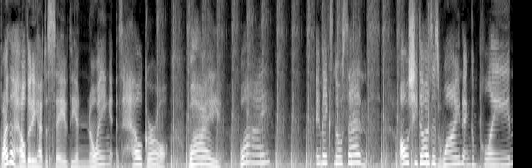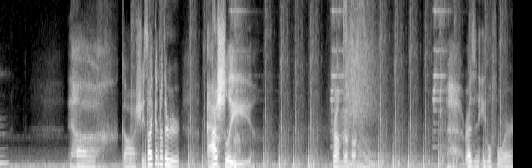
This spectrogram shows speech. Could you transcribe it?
Why the hell did he have to save the annoying as hell girl? Why? Why? It makes no sense. All she does is whine and complain. Ugh, gosh, she's like another Ashley from Resident Evil 4.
